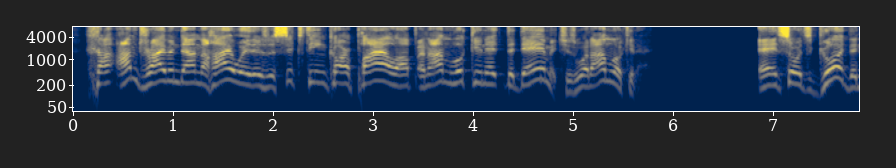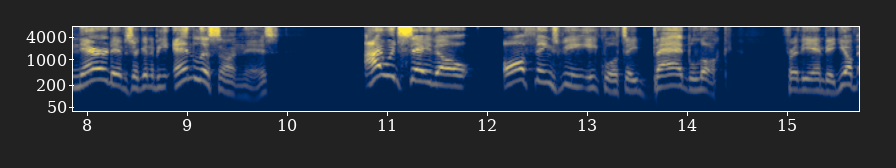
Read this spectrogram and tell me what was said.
I'm driving down the highway. There's a 16 car pileup, and I'm looking at the damage. Is what I'm looking at. And so it's good. The narratives are going to be endless on this. I would say, though, all things being equal, it's a bad look for the NBA. You have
